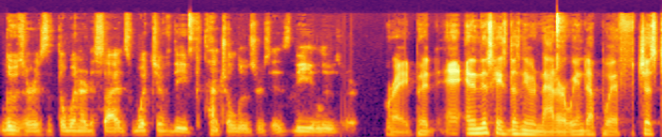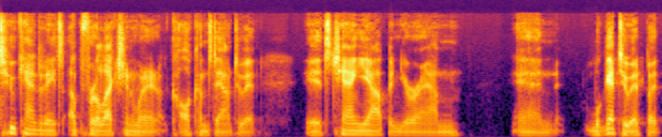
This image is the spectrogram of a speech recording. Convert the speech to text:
loser. Is that the winner decides which of the potential losers is the loser? Right. But and in this case, it doesn't even matter. We end up with just two candidates up for election when it all comes down to it. It's Chang Yap and Uram, and we'll get to it. But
